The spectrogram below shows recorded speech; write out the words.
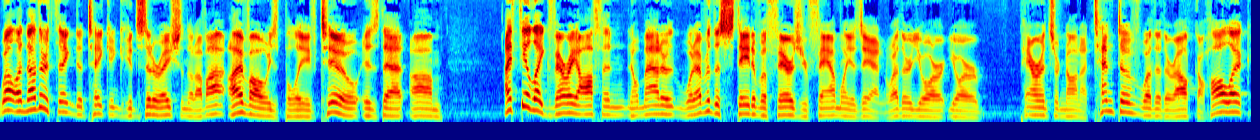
Well, another thing to take into consideration that I've I've always believed too is that um, I feel like very often, no matter whatever the state of affairs your family is in, whether your your parents are non-attentive, whether they're alcoholic,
